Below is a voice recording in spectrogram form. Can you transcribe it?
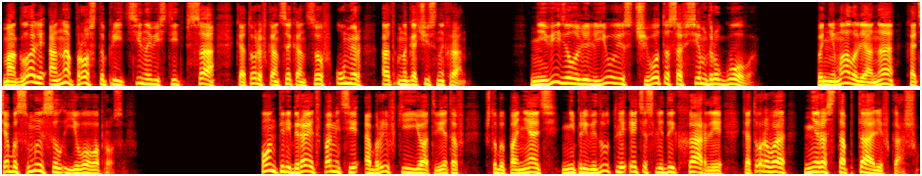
Могла ли она просто прийти навестить пса, который в конце концов умер от многочисленных ран? Не видел ли Льюис чего-то совсем другого? Понимала ли она хотя бы смысл его вопросов? Он перебирает в памяти обрывки ее ответов, чтобы понять, не приведут ли эти следы к Харли, которого не растоптали в кашу.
